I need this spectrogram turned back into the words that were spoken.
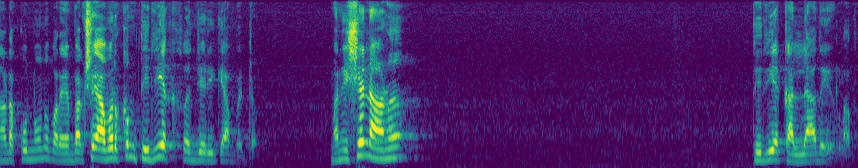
നടക്കുന്നു എന്ന് പറയാം. പക്ഷേ അവർക്കും തിര്യക്ക് സഞ്ചരിക്കാൻ പറ്റും. മനുഷ്യനാണ് തിരിയക്കല്ലാതെയുള്ളത്.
